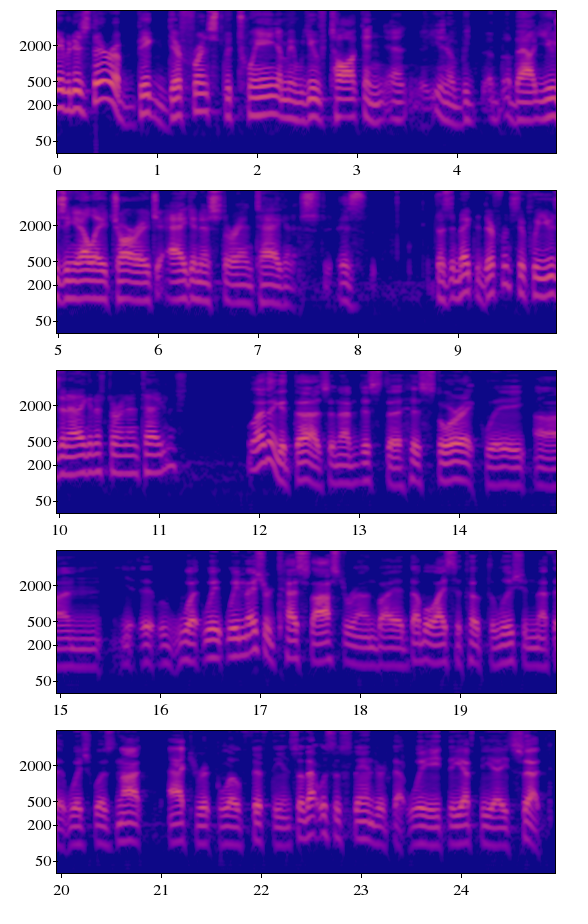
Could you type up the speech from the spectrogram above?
David, is there a big difference between, I mean, you've talked and, and you know, be, about using LHRH agonist or antagonist. Is, does it make a difference if we use an agonist or an antagonist? Well, I think it does, and I'm just uh, historically, um, it, what we, we measured testosterone by a double isotope dilution method, which was not accurate below 50, and so that was the standard that we, the FDA set.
